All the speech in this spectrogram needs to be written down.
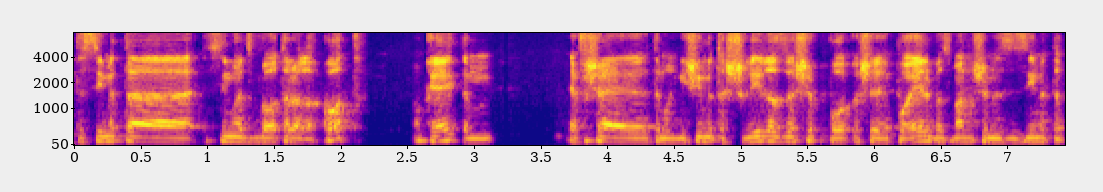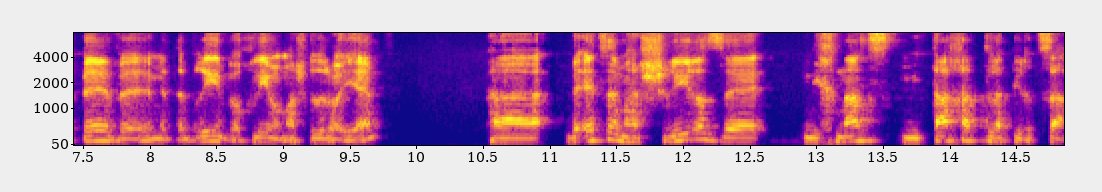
תשים את ה... תשימו אצבעות על הרקות, אוקיי? אתם, איפה שאתם מרגישים את השריר הזה שפוע, שפועל בזמן שמזיזים את הפה ומדברים ואוכלים או מה שזה לא יהיה. בעצם השריר הזה נכנס מתחת לפרצה.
